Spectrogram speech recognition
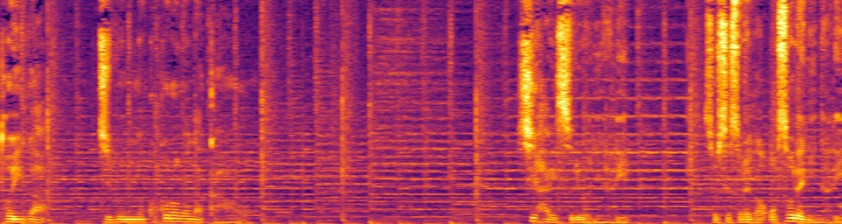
問いが自分の心の中を支配するようになりそしてそれが恐れになり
